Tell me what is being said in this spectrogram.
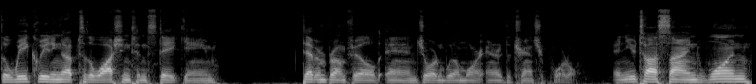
The week leading up to the Washington State game, Devin Brumfield and Jordan Wilmore entered the transfer portal. And Utah signed one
